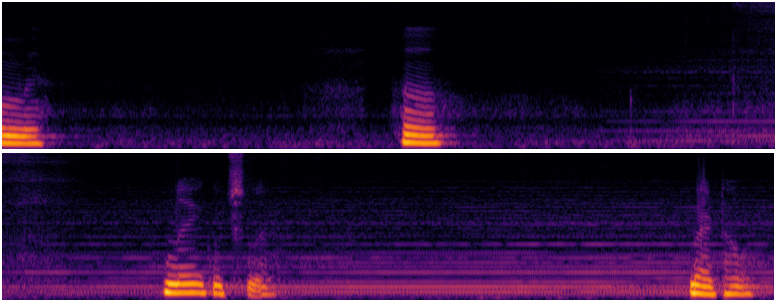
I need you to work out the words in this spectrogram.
मैं हाँ। नहीं कुछ नहीं। बैठा हूँ।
